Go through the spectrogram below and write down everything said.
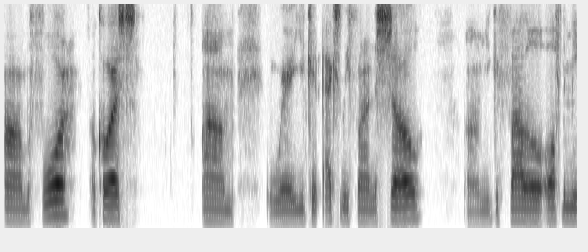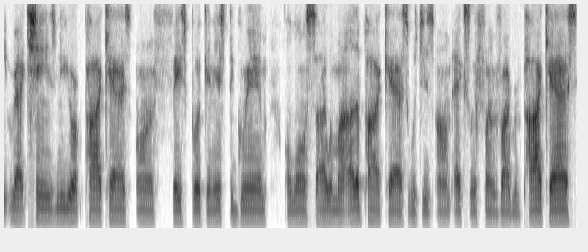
um before, of course, um, where you can actually find the show. Um, you can follow Off the Meat Rack Chainz New York podcast on Facebook and Instagram, alongside with my other podcast, which is um Excellent Fun Vibrant Podcast.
